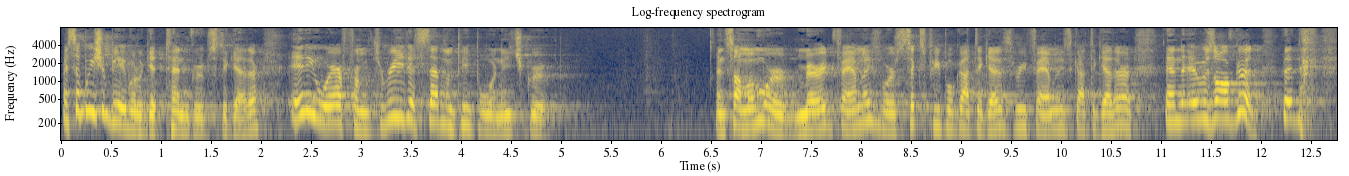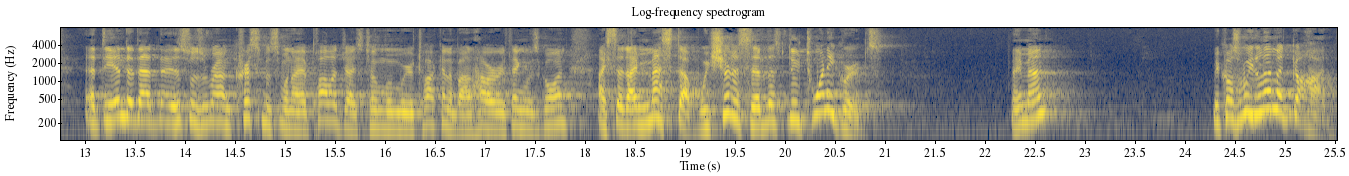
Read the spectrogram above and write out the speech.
I said, we should be able to get 10 groups together, anywhere from three to seven people in each group. And some of them were married families where six people got together, three families got together, and it was all good. at the end of that, this was around Christmas when I apologized to him when we were talking about how everything was going. I said, I messed up. We should have said, let's do 20 groups. Amen? Because we limit God.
